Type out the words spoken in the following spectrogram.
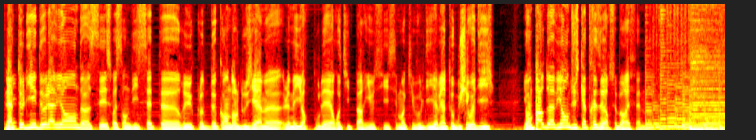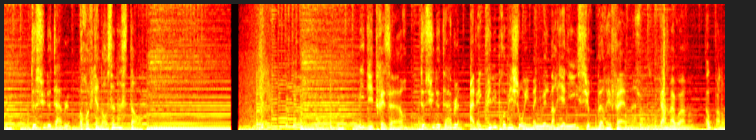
L'atelier de la viande, c'est 77 euh, rue Claude Decamp dans le 12e. euh, le meilleur poulet rôti de Paris aussi, c'est moi qui vous le dis. À bientôt, Boucher Wadi. Et on parle de la viande jusqu'à 13h, ce Beurre FM. Dessus de table revient dans un instant. 13h, dessus de table avec Philippe Robichon et Manuel Mariani sur Peur FM. Ferme ma voix, moi. Oh, pardon.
